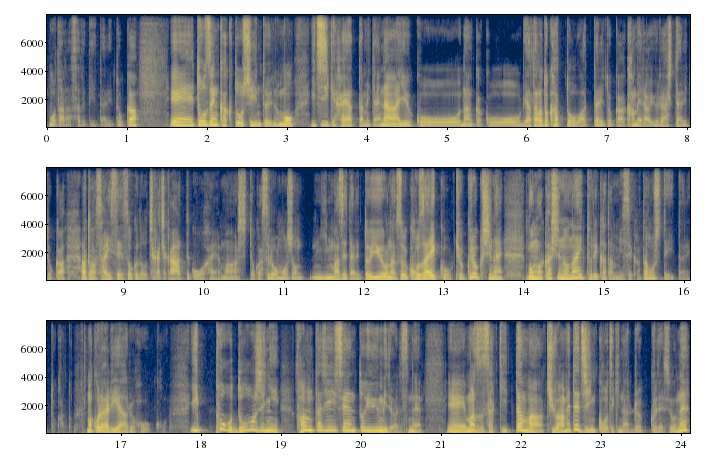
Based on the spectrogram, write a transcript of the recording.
もたらされていたりとか、えー、当然格闘シーンというのも、一時期流行ったみたいな、ああいうこう、なんかこう、やたらとカットを割ったりとか、カメラを揺らしたりとか、あとは再生速度をチャカチャカってこう早回しとかスローモーションに混ぜたりというような、そういう小細工を極力しないごまかしのない取り方見せ方をしていたりとかと、まあ、これはリアル方向。一方同時にファンタジー戦という意味ではですね、えー、まずさっき言ったまあ極めて人工的なルックですよね、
